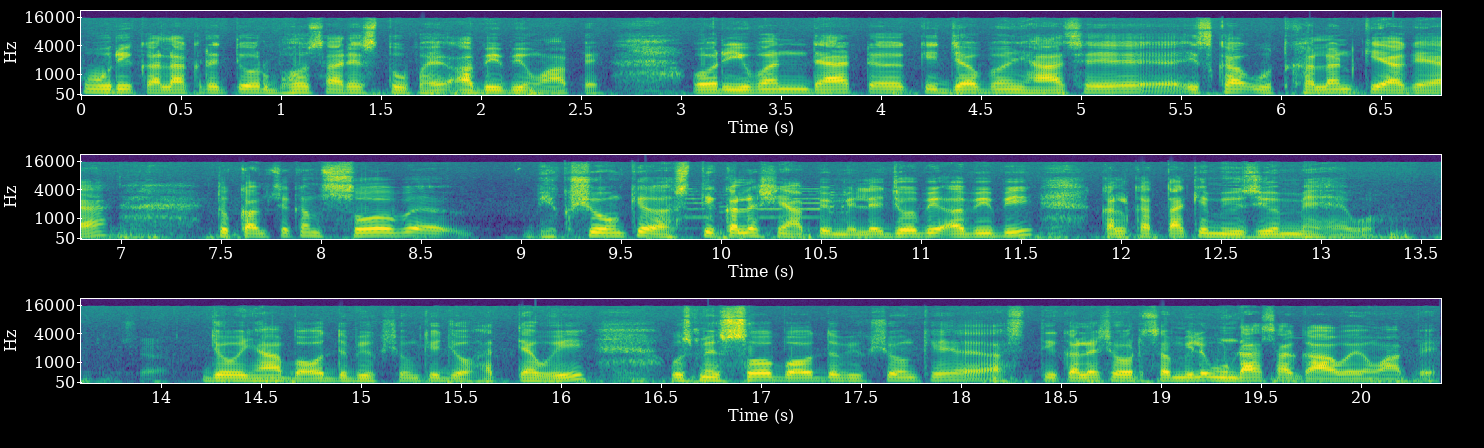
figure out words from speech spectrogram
पूरी कलाकृति और बहुत सारे स्तूप है, अभी भी वहाँ पे। और इवन दैट कि जब यहाँ से इसका उत्खनन किया गया तो कम से कम सौ भिक्षुओं के अस्थि कलश यहाँ पे मिले, जो भी अभी भी कलकत्ता के म्यूज़ियम में है वो। जो यहाँ बौद्ध भिक्षुओं की जो हत्या हुई, उसमें सौ बौद्ध भिक्षुओं के अस्थि कलश और सब मिले उंडा सा गाँव है वहाँ पे।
